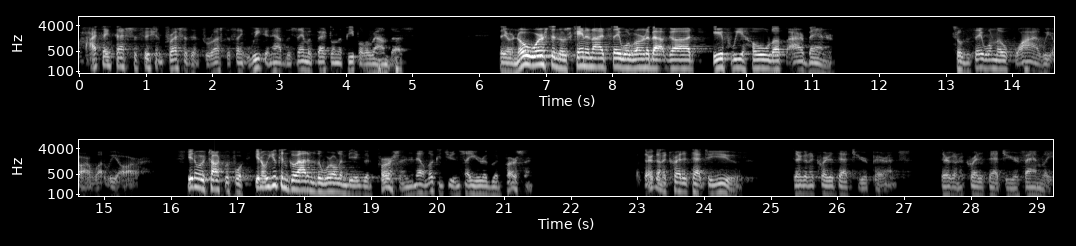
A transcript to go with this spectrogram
I think that's sufficient precedent for us to think we can have the same effect on the people around us. They are no worse than those Canaanites. They will learn about God if we hold up our banner so that they will know why we are what we are. You know, we've talked before. You know, you can go out into the world and be a good person, and they'll look at you and say you're a good person. But they're going to credit that to you. They're going to credit that to your parents. They're going to credit that to your family.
